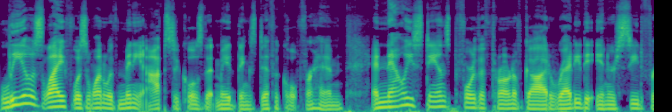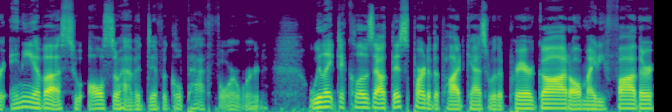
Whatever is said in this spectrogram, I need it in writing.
Leo's life was one with many obstacles that made things difficult for him, and now he stands before the throne of God ready to intercede for any of us who also have a difficult path forward. We like to close out this part of the podcast with a prayer God, Almighty Father,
